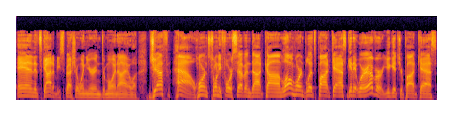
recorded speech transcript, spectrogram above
and it's got to be special when you're in Des Moines, Iowa. Jeff Howe, horns247.com, Longhorn Blitz podcast. Get it wherever you get your podcasts.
